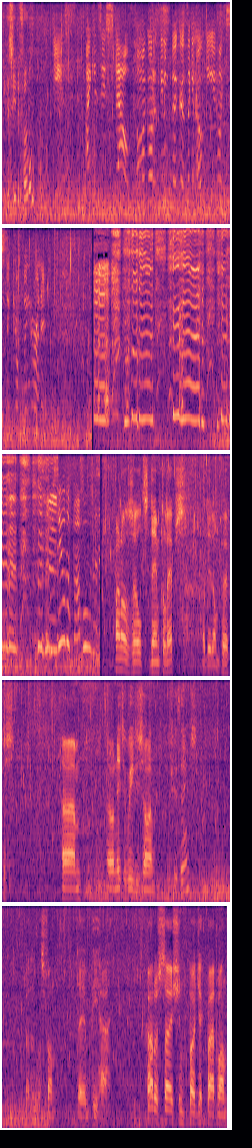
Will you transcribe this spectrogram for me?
You can see the funnel? Yes, I can see spout. Oh my god, it's getting bigger. It's like an opening. You like stick your finger in it. see all the bubbles in it? Final results, dam collapse. I did on purpose. Um, I need to redesign a few things, but it was fun. Dam Piha. Hydro Station, project part one.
